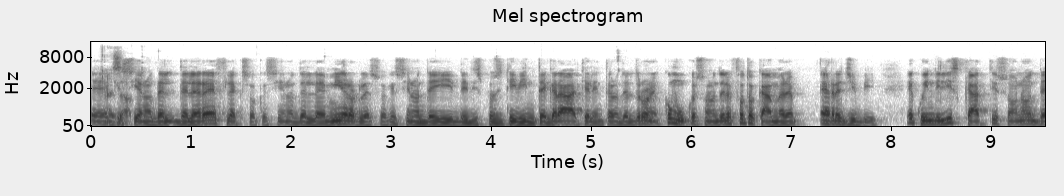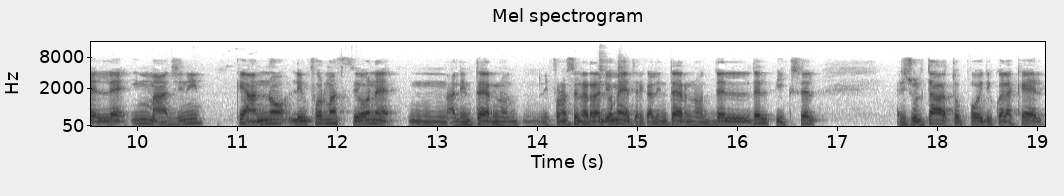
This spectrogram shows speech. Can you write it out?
eh, esatto. che siano del, delle reflex o che siano delle mirrorless o che siano dei, dei, dispositivi integrati all'interno del drone, comunque sono delle fotocamere RGB e quindi gli scatti sono delle immagini che hanno l'informazione mh, all'interno, l'informazione radiometrica all'interno del, del, pixel, risultato poi di quella che è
